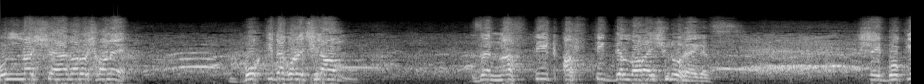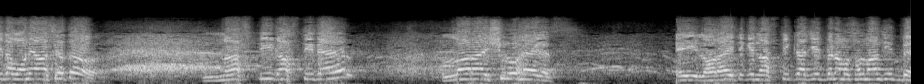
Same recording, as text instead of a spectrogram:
উনিশশো এগারো সনে বক্তৃতা করেছিলাম যে নাস্তিক আস্তিকদের লড়াই শুরু হয়ে গেছে। সেই বক্তৃতা মনে আছে তো? নাস্তিক আস্তিকদের লড়াই শুরু হয়ে গেছে। এই লড়াই থেকে নাস্তিকরা জিতবে না মুসলমান জিতবে?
